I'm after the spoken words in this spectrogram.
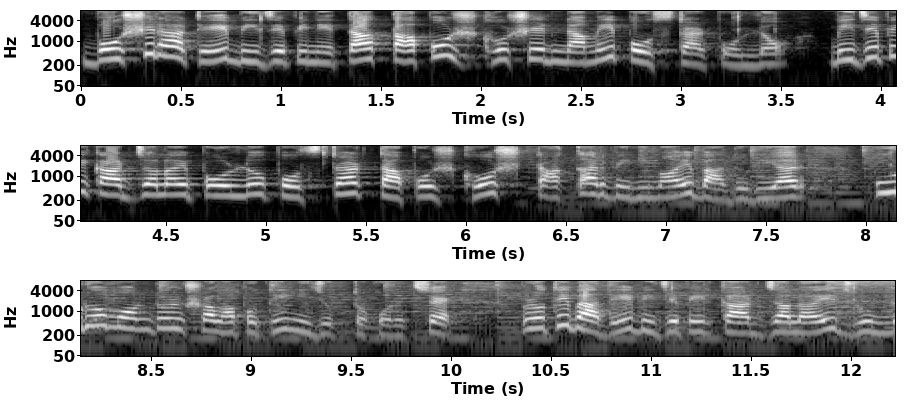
বসিরহাটে বিজেপি নেতা তাপস ঘোষের নামে পোস্টার পড়ল। বিজেপি কার্যালয়ে পড়ল পোস্টার তাপস ঘোষ টাকার বিনিময়ে বাদুরিয়ার পুরমণ্ডল সভাপতি নিযুক্ত করেছে। প্রতিবাদে বিজেপির কার্যালয়ে ঝুলল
